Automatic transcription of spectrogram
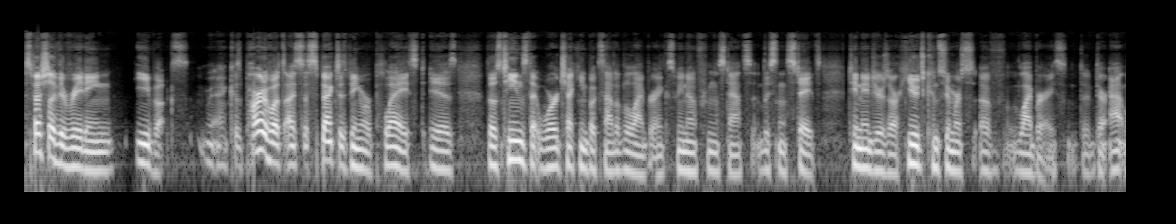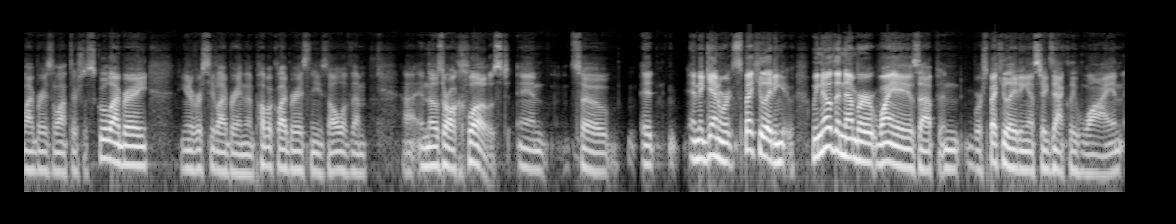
Especially the reading ebooks because part of what I suspect is being replaced is those teens that were checking books out of the library because we know from the stats, at least in the states, teenagers are huge consumers of libraries. They're, they're at libraries a lot. There's a school library, university library, and then public libraries, and use all of them, uh, and those are all closed. And so it, and again, we're speculating. We know the number YA is up, and we're speculating as to exactly why. And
